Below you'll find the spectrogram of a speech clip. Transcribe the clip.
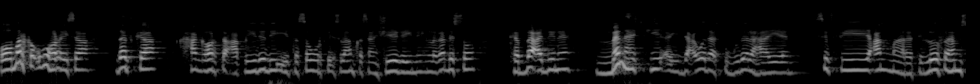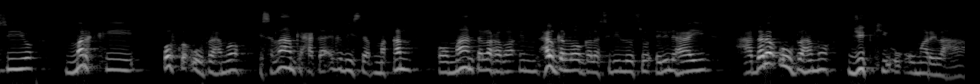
Oo marka ugu horeysa dadka xagga horta caqiidadii iyo tasawurka islaamkaasaan sheegaynay in laga dhiso kabacdina manhajkii ay dacwadaas ku guda lahaayeen si fiican maaragtay loo fahamsiiyo. Markii qofka uu fahmo islaamka xaqaa'iqdiisa maqan oo maanta la raba in halgan loo galo sidii loo soo celi lahaayey haddana uu fahmo jidkii uu u mari lahaa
